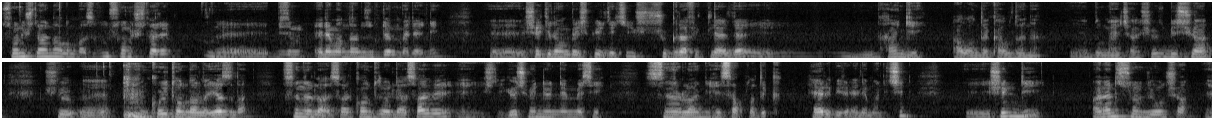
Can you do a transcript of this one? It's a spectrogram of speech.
Sonuçların alınması, bu sonuçları e, bizim elemanlarımızın dönmelerini e, şekil 15.1'deki şu grafiklerde e, hangi alanda kaldığını bulmaya çalışıyoruz. Biz şu an şu koyu tonlarla yazılan sınırlı hasar, kontrollü hasar ve işte göçmenin önlenmesi sınırlarını hesapladık her bir eleman için. Şimdi analiz sonucu oluşan e,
